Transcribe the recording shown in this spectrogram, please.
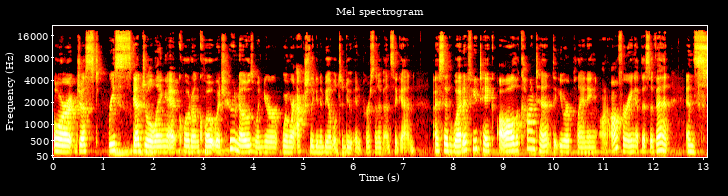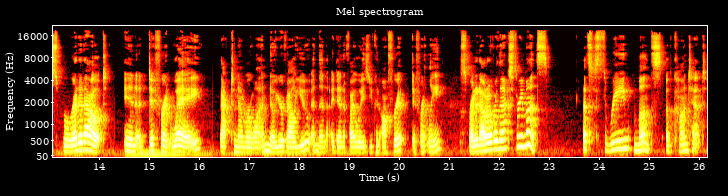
or just rescheduling it, quote unquote, which who knows when you're when we're actually going to be able to do in-person events again. I said, what if you take all the content that you are planning on offering at this event and spread it out in a different way back to number one know your value and then identify ways you can offer it differently. Spread it out over the next three months. That's three months of content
